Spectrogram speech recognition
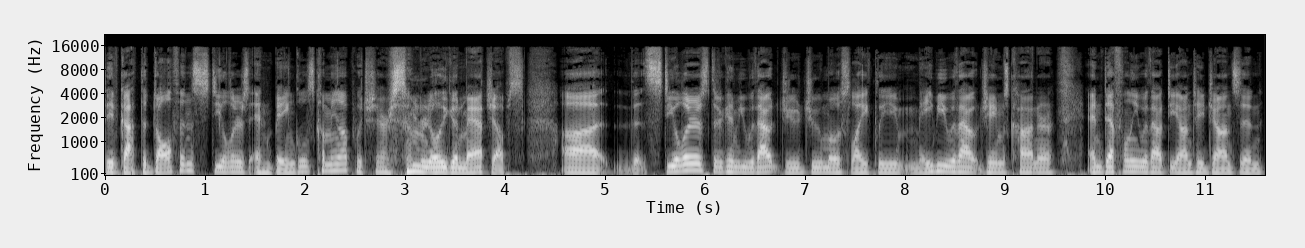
They've got the Dolphins, Steelers, and Bengals coming up, which are some really good matchups. Uh, the Steelers, they're going to be without Juju, most likely, maybe without James Conner, and definitely without Diontae Johnson.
